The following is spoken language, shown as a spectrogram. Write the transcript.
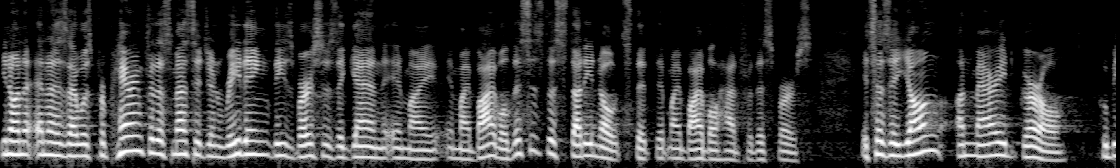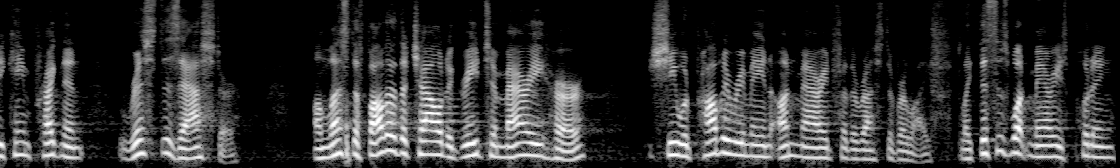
You know, and, and, as I was preparing for this message and reading these verses again in my, in my Bible, this is the study notes that, that my Bible had for this verse. It says, A young unmarried girl who became pregnant risked disaster. Unless the father of the child agreed to marry her, she would probably remain unmarried for the rest of her life. Like, this is what Mary's putting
